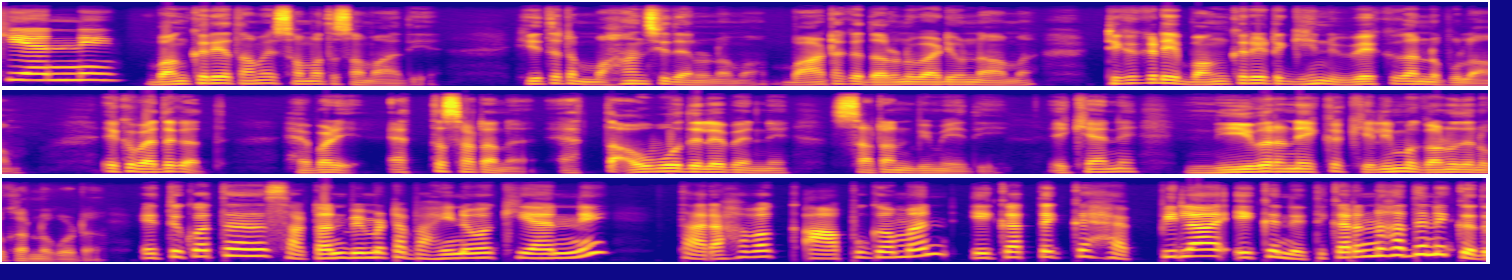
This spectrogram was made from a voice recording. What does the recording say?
කියන්නේ බංකරය තමයි සමත සමාධිය. හිතට මහන්සි දැනුනම, බාටක දරුණු වැඩි වුණාම ටිකකඩේ බංකරයට ගිහින් විවේක ගන්න පුළුවන්. ඒක වැදගත්. හැබැයි ඇත්ත සටන, ඇත්ත අවබෝධය ලැබෙන්නේ සටන් බිමේදී. ඒ කියන්නේ නීවරණ එක කෙලින්ම ගනුදෙනු කරනකොට. එතකොට සටන් බිමට බහිනව කියන්නේ තරහවක් ආපු ගමන් ඒකත් එක්ක හැප්පිලා ඒක නැති කරන්න හදන එකද?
